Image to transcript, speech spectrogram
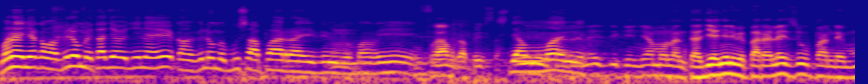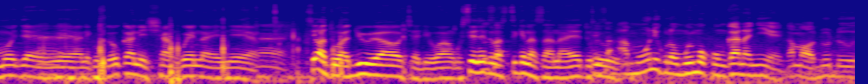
Maana yenyewe kama vile umetaja hiyo jina yeye kama vile umegusa para hivi mjomba wangu yeye. Ufahamu kabisa. sijamanya hizi kinyama unanitajia yenyewe, nimeparalyze upande mmoja yenyewe, yani kugeuka ni shangwena yenyewe. Eh. Si watu wajui hao chali wangu, si yenyewe tunastiki na sana yetu. Sasa amuoni kuna umuhimu wa kuungana nyie kama Wadudu,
